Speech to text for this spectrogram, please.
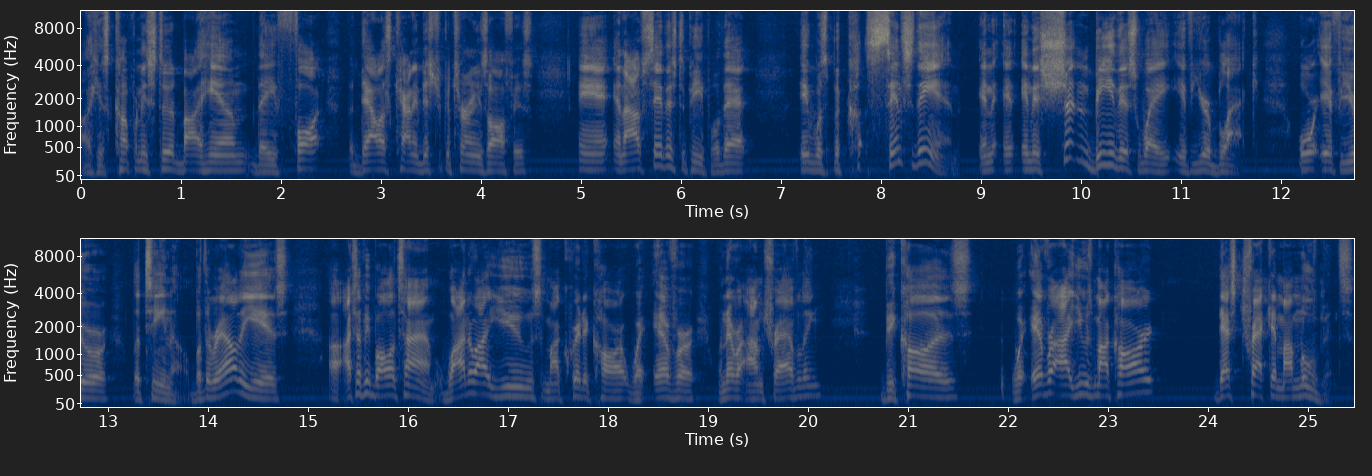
Uh, his company stood by him. They fought the Dallas County District Attorney's Office. And, and I've said this to people that it was because since then, and, and, and it shouldn't be this way if you're black or if you're Latino. But the reality is, uh, I tell people all the time, why do I use my credit card wherever, whenever I'm traveling? Because wherever I use my card, that's tracking my movements.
